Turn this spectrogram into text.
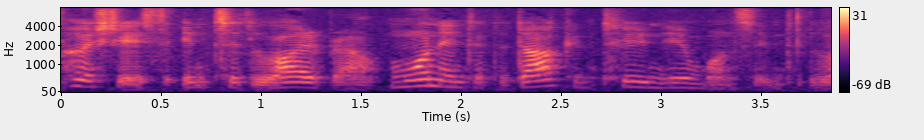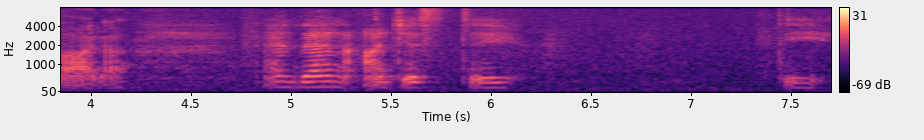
pushes into the lighter brown, one into the dark and two new ones into the lighter. And then I just do the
